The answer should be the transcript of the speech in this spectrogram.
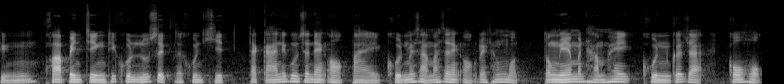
ถึงความเป็นจริงที่คุณรู้สึกและคุณคิด แต่การที่คุณแสดงออกไป คุณไม่สามารถแสดงออกได้ทั้งหมด ตรงนี้มันทำให้คุณก็จะโกหก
